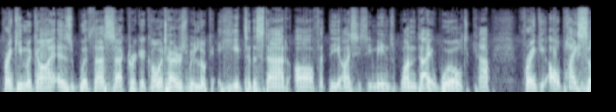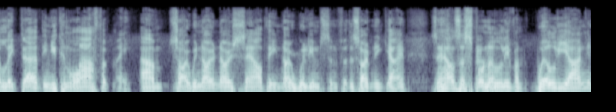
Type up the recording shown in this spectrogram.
Frankie McKay is with us, our cricket commentator, as we look ahead to the start of the ICC Men's One Day World Cup. Frankie, I'll play selector, then you can laugh at me. Um, so we know no Southey, no Williamson for this opening game. So how's this for mm-hmm. an 11? Will Young,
